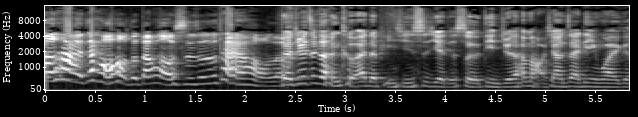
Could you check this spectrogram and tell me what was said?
到他还在好好的当老师，真是太好了。对，就是这个很可爱的平行世界的设定，觉得他们好像在另外一个。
